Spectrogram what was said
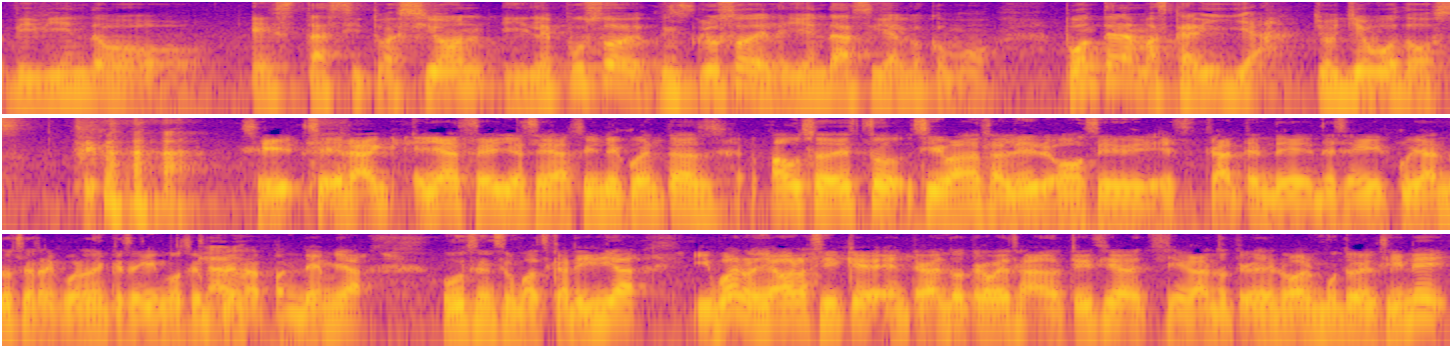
viviendo esta situación. Y le puso incluso de leyenda así algo como, ponte la mascarilla, yo llevo dos. Sí, será, ya sé, ya sé, a fin de cuentas, pausa de esto, si van a salir o si traten de, de seguir cuidándose, recuerden que seguimos en Claro. plena pandemia, usen su mascarilla y bueno, y ahora sí que entrando otra vez a la noticia, llegando de nuevo al mundo del cine,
